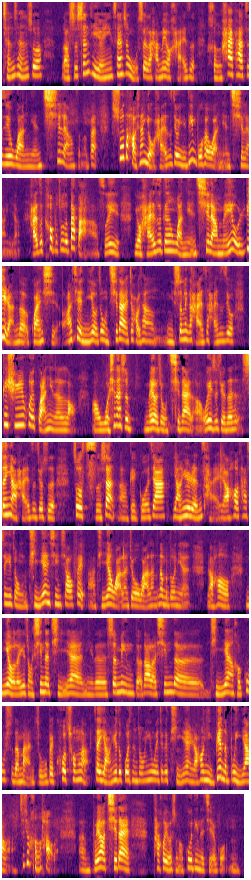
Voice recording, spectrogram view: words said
晨晨说，老师身体原因三十五岁了还没有孩子，很害怕自己晚年凄凉怎么办？说的好像有孩子就一定不会晚年凄凉一样。孩子靠不住的大把，所以有孩子跟晚年凄凉没有必然的关系。而且你有这种期待，就好像你生了一个孩子，孩子就必须会管你的老啊。我现在是没有这种期待的啊，我一直觉得生养孩子就是做慈善啊，给国家养育人才，然后它是一种体验性消费啊，体验完了就完了那么多年，然后。你有了一种新的体验，你的生命得到了新的体验和故事的满足，被扩充了。在养育的过程中，因为这个体验，然后你变得不一样了，这就很好了。嗯，不要期待它会有什么固定的结果。嗯。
